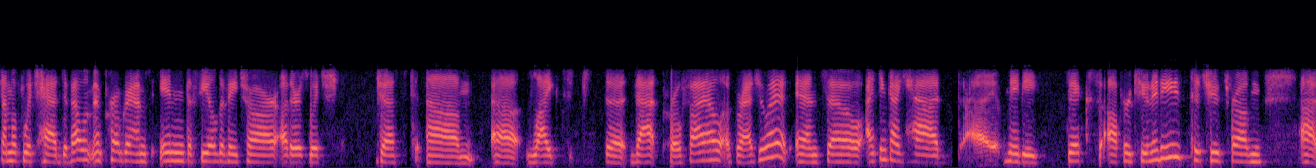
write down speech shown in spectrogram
some of which had development programs in the field of HR, others which just um, uh, liked the that profile of graduate. And so I think I had uh, maybe six opportunities to choose from uh,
